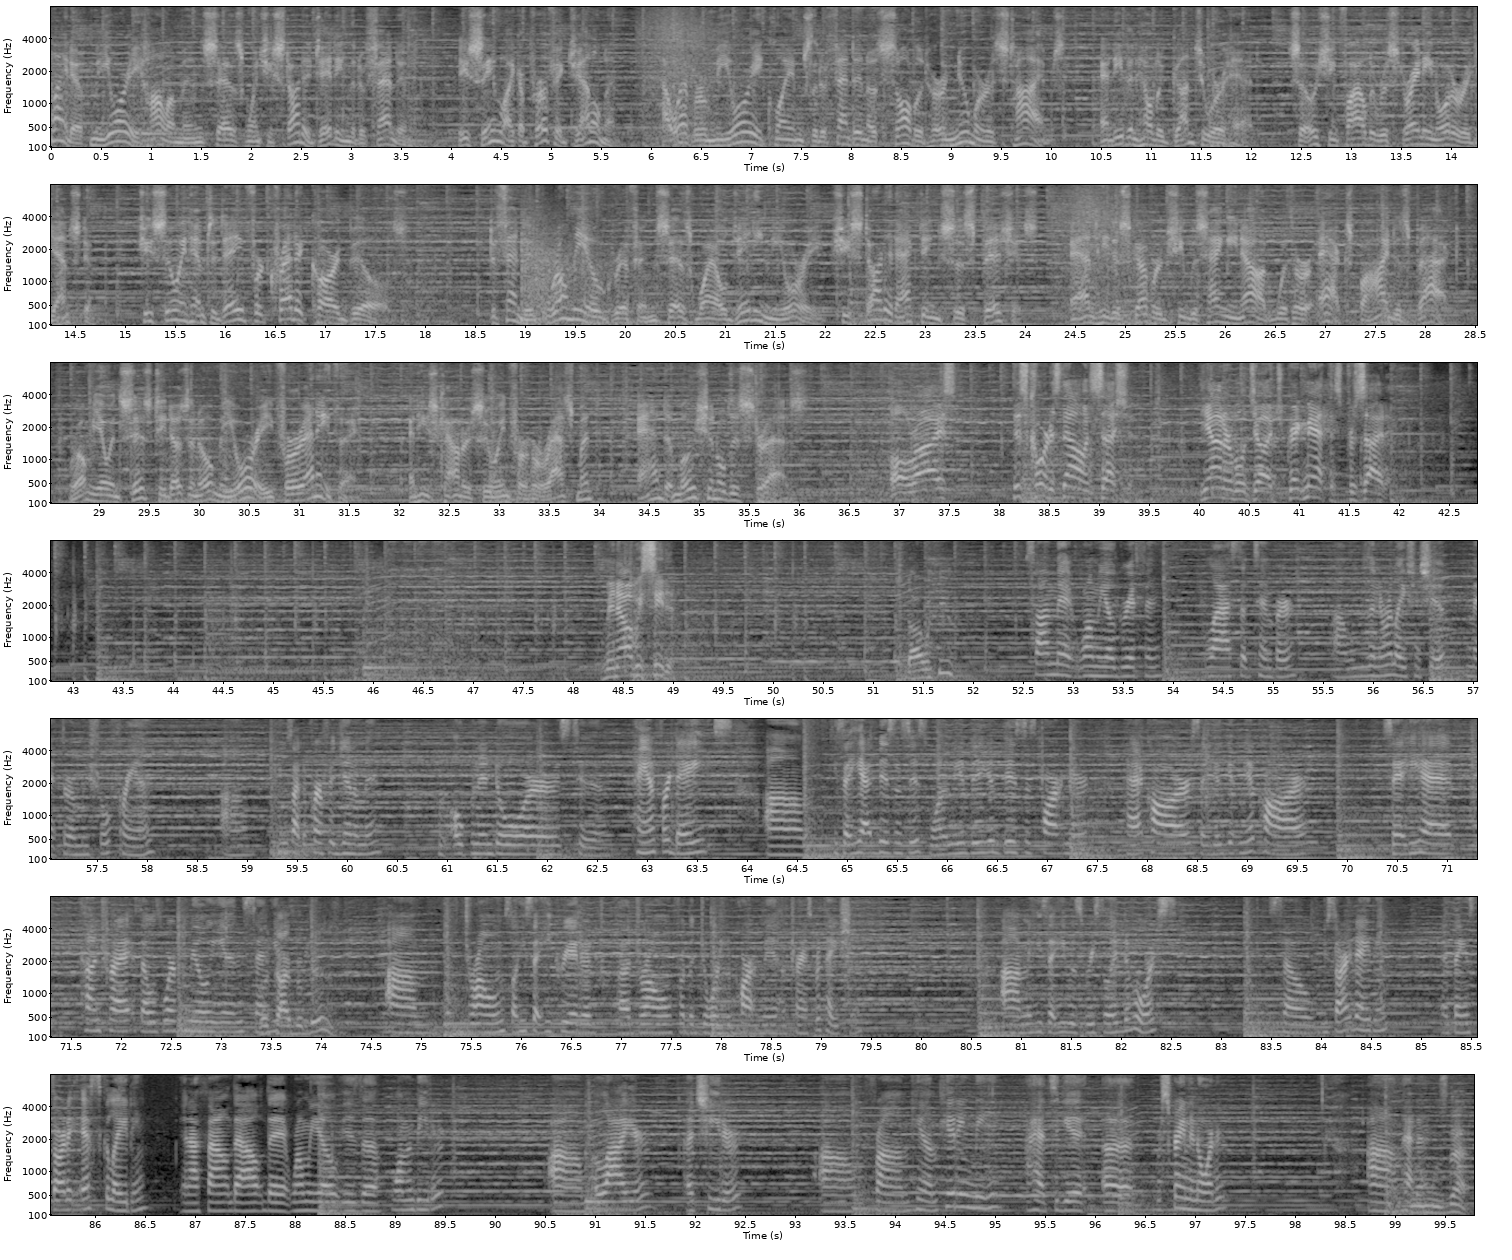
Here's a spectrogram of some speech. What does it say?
plaintiff, Miori Holloman, says when she started dating the defendant, he seemed like a perfect gentleman. However, Miori claims the defendant assaulted her numerous times and even held a gun to her head. So she filed a restraining order against him. She's suing him today for credit card bills. Defendant Romeo Griffin says while dating Miori, she started acting suspicious, and he discovered she was hanging out with her ex behind his back. Romeo insists he doesn't owe Miori for anything, and he's countersuing for harassment and emotional distress. All rise. This court is now in session. The Honorable Judge Greg Mathis presiding. You may now be seated. Start with you. So I met Romeo Griffin last September. Um, we was in a relationship, met through a mutual friend. He was like the perfect gentleman, from opening doors to paying for dates. Um, he said he had businesses, wanted me to be a business partner, had cars, said he'd get me a car. Said he had contracts that was worth millions. Said What type of business? um, drones. So he said he created a drone for the Georgia Department of Transportation. Um, and he said he was recently divorced. So we started dating, and things started escalating. And I found out that Romeo is a woman beater, um, a liar, a cheater. Um, from him hitting me, I had to get a restraining order. Um, had a, When was that?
